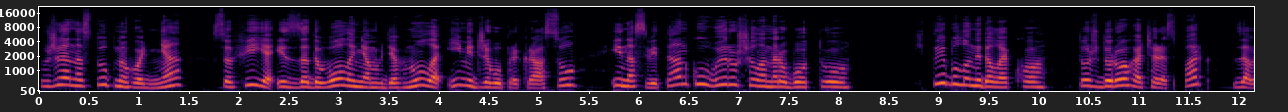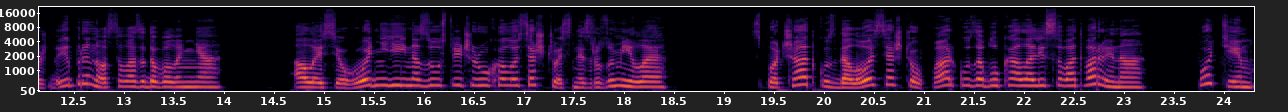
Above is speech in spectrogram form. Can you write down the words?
Вже наступного дня Софія із задоволенням вдягнула іміджеву прикрасу і на світанку вирушила на роботу. Йти було недалеко, тож дорога через парк завжди приносила задоволення. Але сьогодні їй назустріч рухалося щось незрозуміле. Спочатку здалося, що в парку заблукала лісова тварина. Потім,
